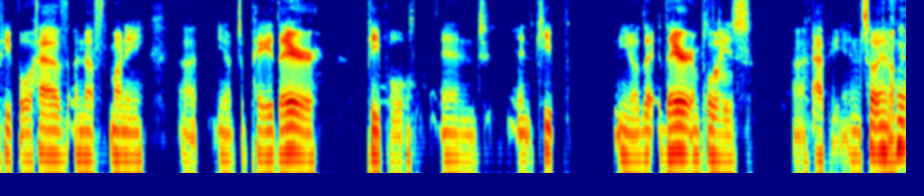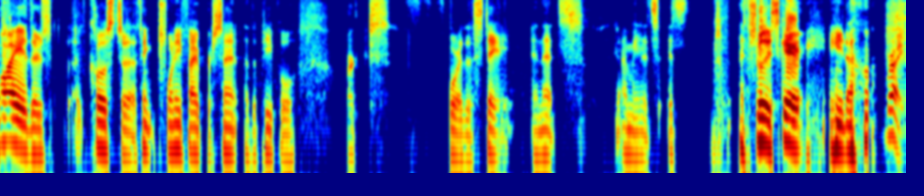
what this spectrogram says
people have enough money, uh, you know, to pay their people and and keep, you know, th- their employees uh, happy. And so in. Hawaii, there's uh, close to I think 25 percent of the people works for the state, and that's, I mean, it's it's it's really scary, you know. Right.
